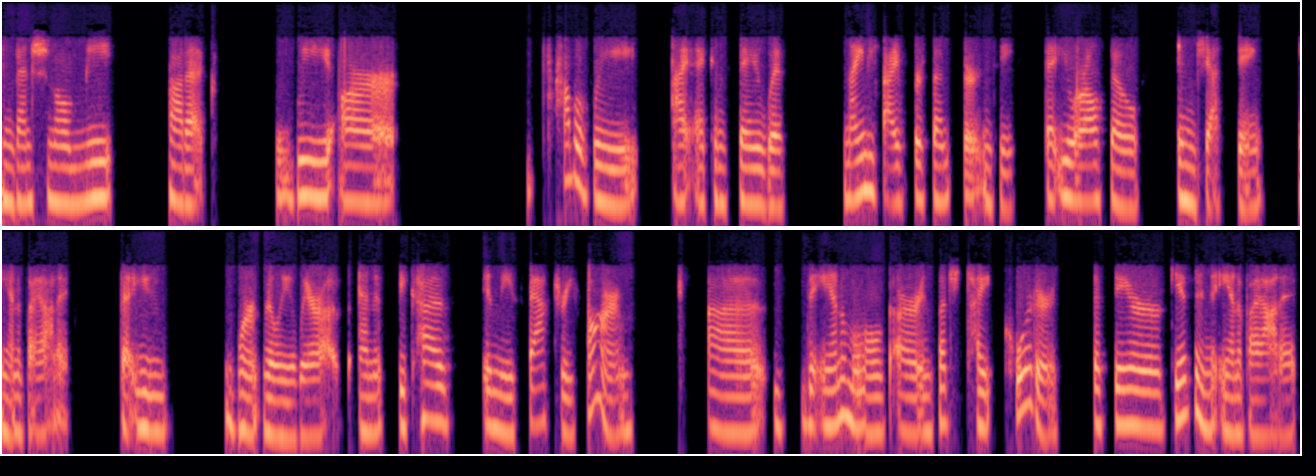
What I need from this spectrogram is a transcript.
conventional meat products, we are probably, I, I can say with 95% certainty that you are also ingesting antibiotics that you weren't really aware of. And it's because in these factory farms, uh, the animals are in such tight quarters that they're given antibiotics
